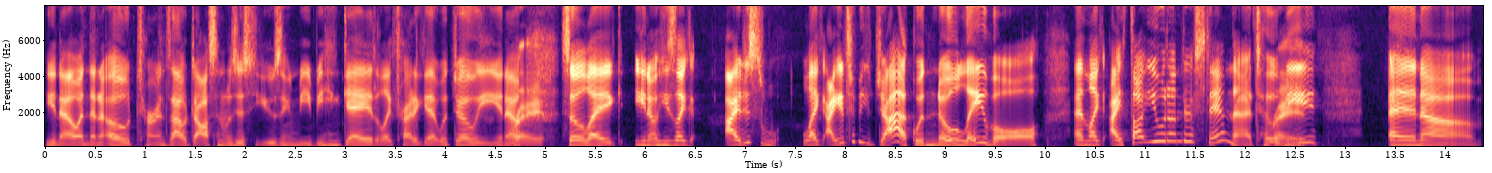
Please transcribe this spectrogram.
You know, and then oh, turns out Dawson was just using me being gay to like try to get with Joey. You know, Right. so like you know, he's like, I just like I get to be Jack with no label, and like I thought you would understand that, Toby. Right. And um,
